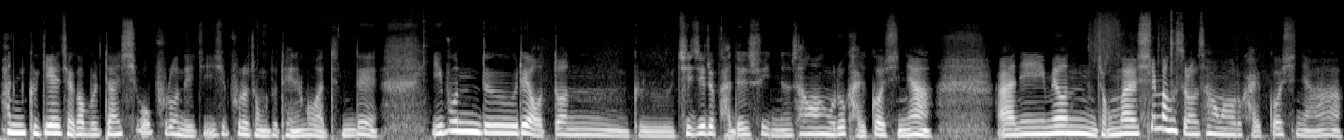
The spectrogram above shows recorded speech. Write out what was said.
한 그게 제가 볼 때 한 15% 내지 20% 정도 되는 것 같은데 이분들의 어떤 그 지지를 받을 수 있는 상황으로 갈 것이냐. 아니면 정말 실망스러운 상황으로 갈 것이냐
